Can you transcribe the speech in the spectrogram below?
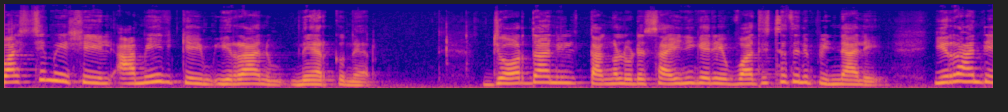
പശ്ചിമേഷ്യയിൽ അമേരിക്കയും ഇറാനും നേർക്കുനേർ. ജോർദാനിൽ തങ്ങളുടെ സൈനികരെ വധിച്ചതിന് പിന്നാലെ ഇറാന്റെ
